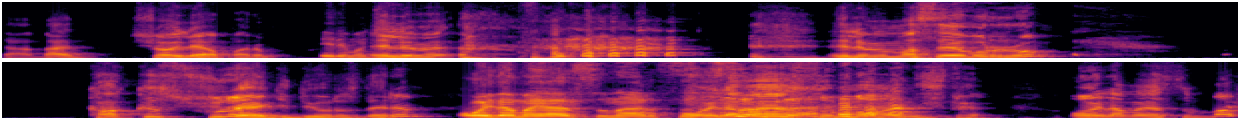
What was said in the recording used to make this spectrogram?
Ya ben şöyle yaparım. Elim açık. Elimi elimi masaya vururum. Kalk kız şuraya gidiyoruz derim. Oylamaya sunarsın. Oylamaya sunmam ben işte. Oylamaya sunmam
